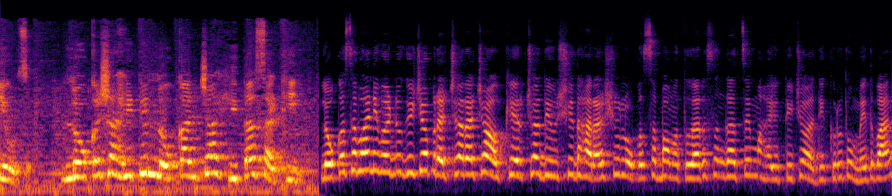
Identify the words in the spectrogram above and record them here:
न्यूज. लोकशाहीतील लोकांच्या हितासाठी. लोकसभा निवडणुकीच्या प्रचाराच्या अखेरच्या दिवशी धाराशिव लोकसभा मतदारसंघाचे महायुतीचे अधिकृत उमेदवार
